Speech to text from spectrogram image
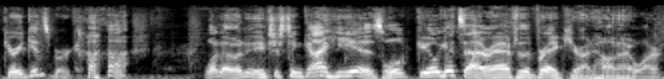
Gary Ginsberg. what, an interesting guy he is. We'll, we'll get to that right after the break here on Hell and High Water.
